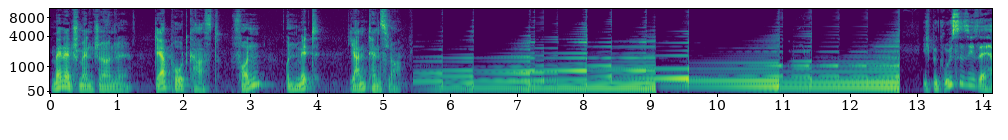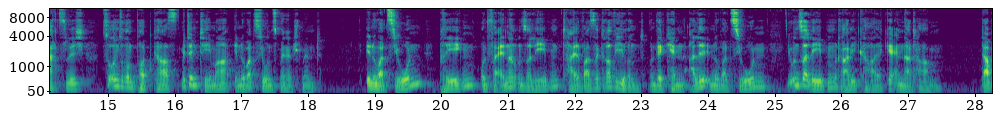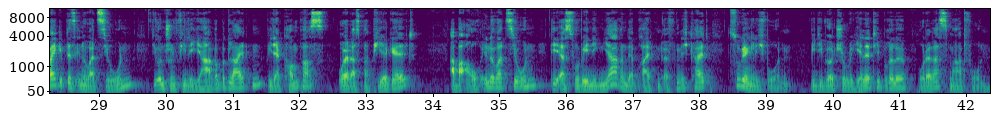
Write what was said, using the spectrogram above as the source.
Management Journal, der Podcast von und mit Jan Tänzler. Ich begrüße Sie sehr herzlich zu unserem Podcast mit dem Thema Innovationsmanagement. Innovationen prägen und verändern unser Leben teilweise gravierend und wir kennen alle Innovationen, die unser Leben radikal geändert haben. Dabei gibt es Innovationen, die uns schon viele Jahre begleiten, wie der Kompass oder das Papiergeld, aber auch Innovationen, die erst vor wenigen Jahren der breiten Öffentlichkeit zugänglich wurden, wie die Virtual Reality Brille oder das Smartphone.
